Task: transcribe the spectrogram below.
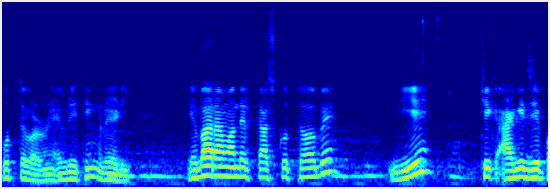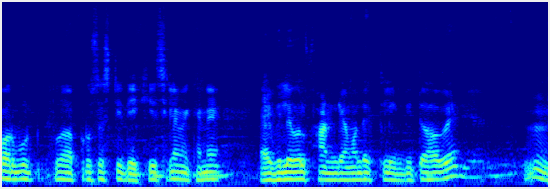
করতে পারবেন এভরিথিং রেডি এবার আমাদের কাজ করতে হবে গিয়ে ঠিক আগে যে পর্ব প্রসেসটি দেখিয়েছিলাম, এখানে অ্যাভেলেবল ফান্ডে আমাদের ক্লিক দিতে হবে। হুম,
